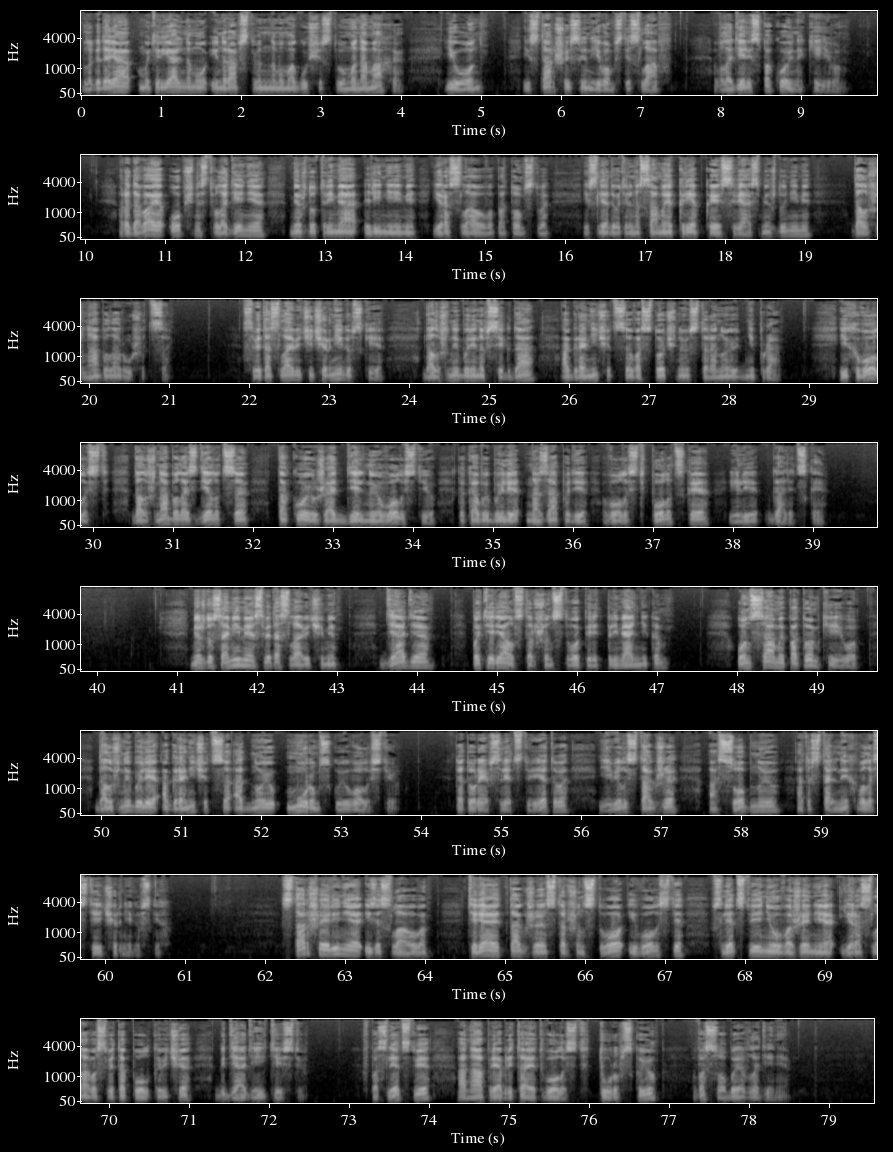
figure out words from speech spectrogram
Благодаря материальному и нравственному могуществу Мономаха и он, и старший сын его Мстислав владели спокойно Киевом. Родовая общность владения между тремя линиями Ярославова потомства и, следовательно, самая крепкая связь между ними должна была рушиться. Святославичи Черниговские должны были навсегда ограничиться восточную стороною Днепра. Их волость должна была сделаться такой уже отдельную волостью, каковы были на западе волость Полоцкая или Галицкая. Между самими Святославичами дядя потерял старшинство перед племянником, он сам и потомки его должны были ограничиться одною Муромскую волостью, которая вследствие этого явилась также особную от остальных властей черниговских. Старшая линия Изяславова теряет также старшинство и волости вследствие неуважения Ярослава Святополковича к дяде и тестю. Впоследствии она приобретает волость Туровскую в особое владение.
